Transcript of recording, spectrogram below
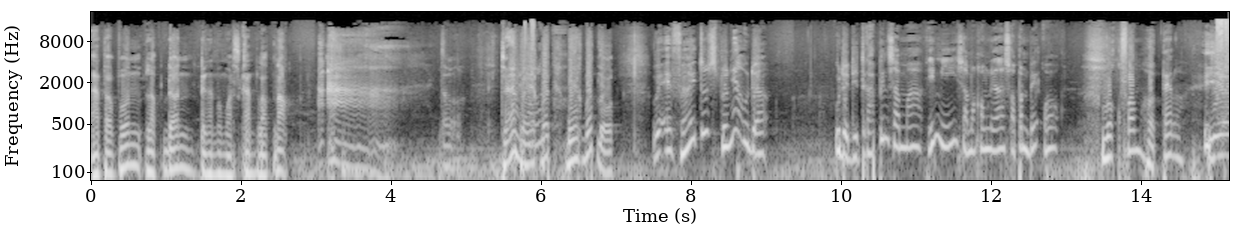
Ataupun lockdown dengan memuaskan lockdown ah, Itu. Jangan banyak banget Banyak banget loh. WFH itu sebenarnya udah udah diterapin sama ini sama komunitas open BO work from hotel. Iya.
